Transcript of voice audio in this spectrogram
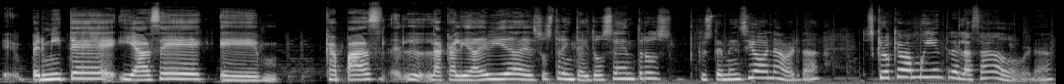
eh, permite y hace eh, capaz la calidad de vida de esos 32 centros que usted menciona, ¿verdad? Entonces creo que va muy entrelazado, ¿verdad?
